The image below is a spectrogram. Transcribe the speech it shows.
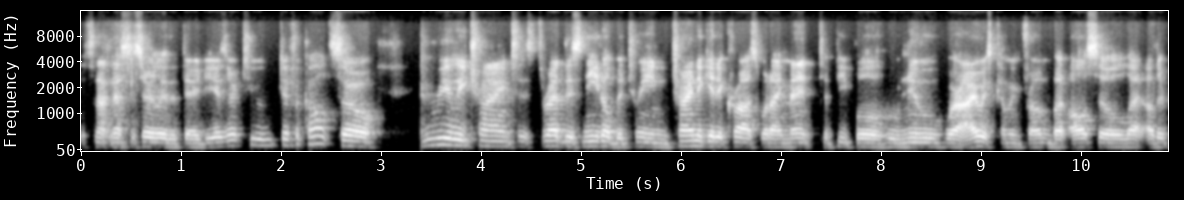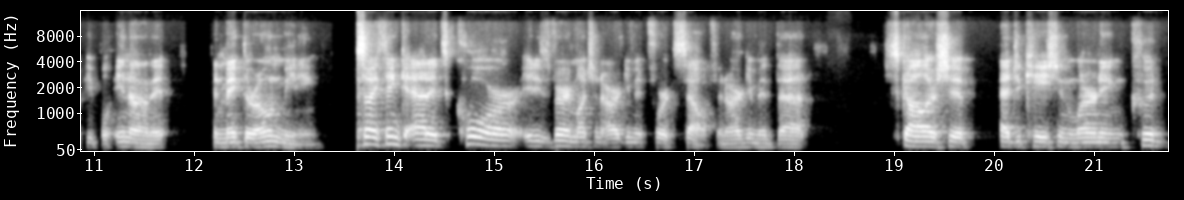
it's not necessarily that the ideas are too difficult. So, really trying to thread this needle between trying to get across what I meant to people who knew where I was coming from, but also let other people in on it and make their own meaning. So, I think at its core, it is very much an argument for itself, an argument that scholarship education, learning could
